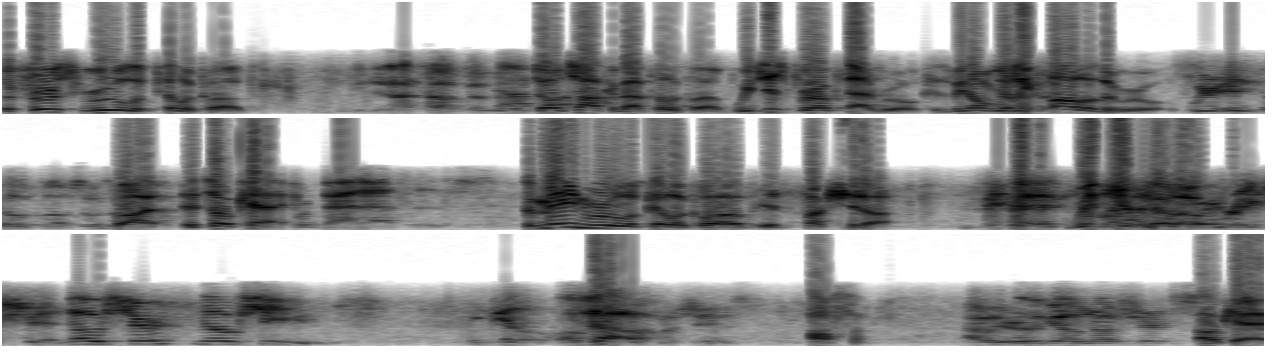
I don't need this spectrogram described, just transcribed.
The first rule of Pillow Club: We did not talk about don't talk about Pillow Club. We just broke that rule because we don't really follow the rules. We're in Pillow Club, so it's But it's okay. We're badasses. The main rule of Pillow Club is fuck shit up. Okay. with your pillow. No shirts, no shoes. Pillow I'll So- my shoes. Awesome. Are we really going no shirts? Okay.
